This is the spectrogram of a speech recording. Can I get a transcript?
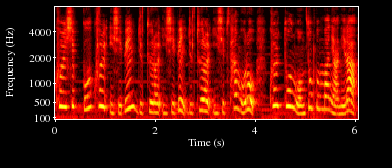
cool 19, cool 21, neutral 21, neutral 23으로 cool tone, warm tone뿐만이 아니라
